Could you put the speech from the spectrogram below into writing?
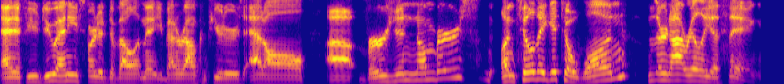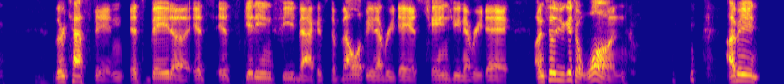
And if you do any sort of development, you've been around computers at all, uh, version numbers until they get to one, they're not really a thing. They're testing. It's beta. It's it's getting feedback. It's developing every day. It's changing every day until you get to one. I mean,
